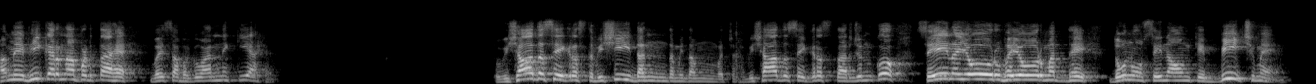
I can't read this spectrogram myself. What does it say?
हमें भी करना पड़ता है। वैसा भगवान ने किया है। तो विषाद से ग्रस्त विषीदंतमिदम वच। विषाद से ग्रस्त अर्जुन को सेनयोर उभयोर मध्य दोनों सेनाओं के बीच में,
